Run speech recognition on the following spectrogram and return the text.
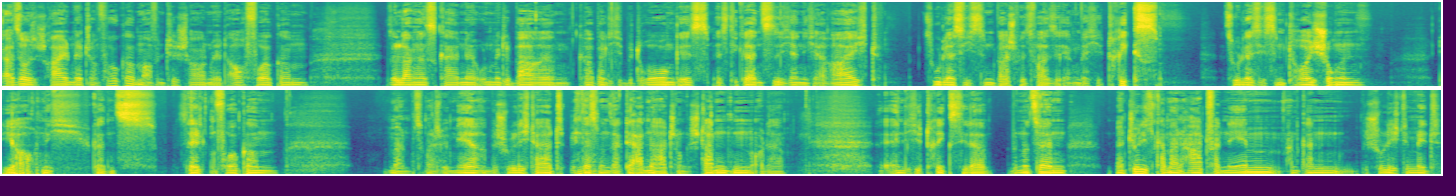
Also schreien wird schon vorkommen, auf den Tisch hauen wird auch vorkommen. Solange es keine unmittelbare körperliche Bedrohung ist, ist die Grenze sicher nicht erreicht. Zulässig sind beispielsweise irgendwelche Tricks. Zulässig sind Täuschungen, die ja auch nicht ganz selten vorkommen. Wenn man zum Beispiel mehrere beschuldigt hat, dass man sagt, der andere hat schon gestanden oder ähnliche Tricks, die da benutzt werden. Natürlich kann man hart vernehmen, man kann Beschuldigte mit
